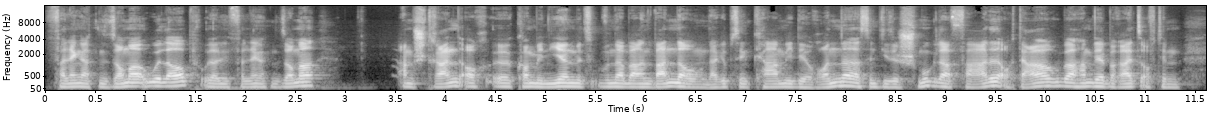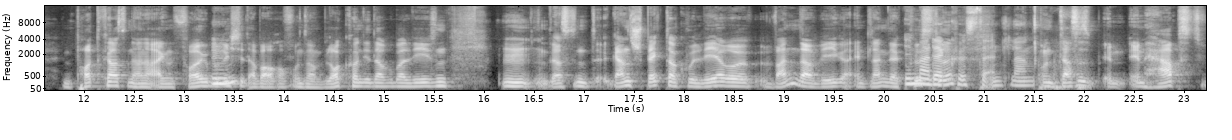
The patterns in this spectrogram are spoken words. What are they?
verlängerten Sommerurlaub oder den verlängerten Sommer am Strand auch äh, kombinieren mit wunderbaren Wanderungen. Da gibt's den Cami de Ronda, das sind diese Schmugglerpfade. Auch darüber haben wir bereits auf dem im Podcast in einer eigenen Folge mhm. berichtet, mhm. aber auch auf unserem Blog könnt ihr darüber lesen. Mm, das sind ganz spektakuläre Wanderwege entlang der Küste. Immer der Küste entlang. Und das ist im, im Herbst,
